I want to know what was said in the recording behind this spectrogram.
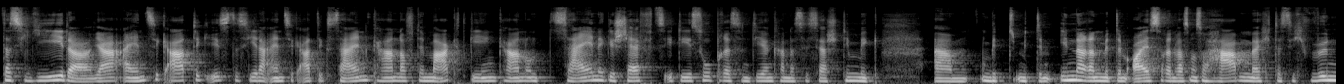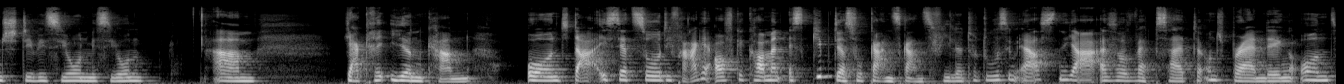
dass jeder ja einzigartig ist, dass jeder einzigartig sein kann, auf den Markt gehen kann und seine Geschäftsidee so präsentieren kann, dass sie sehr stimmig ähm, mit, mit dem Inneren, mit dem Äußeren, was man so haben möchte, sich wünscht, die Vision, Mission ähm, ja kreieren kann. Und da ist jetzt so die Frage aufgekommen, es gibt ja so ganz, ganz viele To-Dos im ersten Jahr, also Webseite und Branding und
